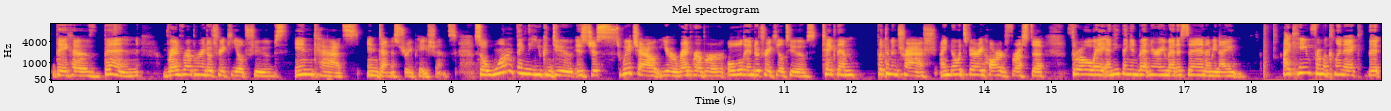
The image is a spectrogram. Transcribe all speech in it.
they have been red rubber endotracheal tubes in cats in dentistry patients. So one thing that you can do is just switch out your red rubber old endotracheal tubes, take them, put them in trash. I know it's very hard for us to throw away anything in veterinary medicine. I mean, I I came from a clinic that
